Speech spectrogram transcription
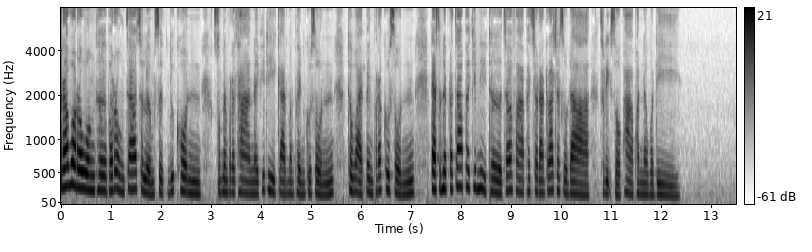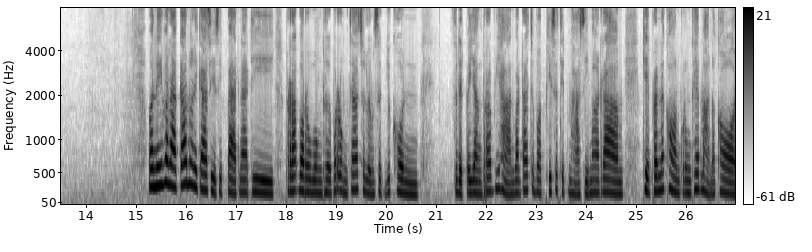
พระวรวงศ์เธอพระองค์เจ้าเฉลิมศึกยุคนทรงเป็นประธานในพิธีการบำเพ็ญกุศล ถวายเป็นพระกุศลแด่สมเด็จพระเจ้าพระกินีเธอเจ้าฟ้าเพชรรัตนราชสุดาสิริโสภาพันนวดีวันนี้เวลา9นาฬิกา48 นาที พระบรวงศ์เธอพระองค์เจ้าเฉลิมศึกยุคน เสด็จไปยังพระวิหารวัดราชบพิสถิตมหาสีมาราม เขตพระนครกรุงเทพมหานคร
